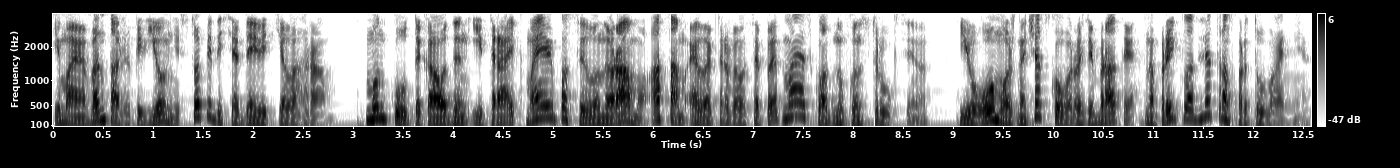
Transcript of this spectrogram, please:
і має вантажопідйомність 159 кг. Mooncool TK1 e-Trike має посилену раму, а сам електровелосипед має складну конструкцію. Його можна частково розібрати, наприклад, для транспортування.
